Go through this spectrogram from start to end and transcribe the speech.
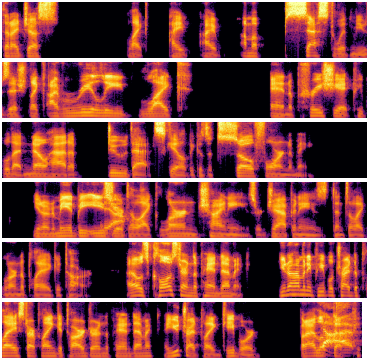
that I just like I I I'm obsessed with music. Like I really like and appreciate people that know how to do that skill because it's so foreign to me. You know, to me, it'd be easier Yeah. to like learn Chinese or Japanese than to like learn to play a guitar. I was close during the pandemic. You know how many people tried to play, start playing guitar during the pandemic? And you tried playing keyboard, but I looked Yeah, up I-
